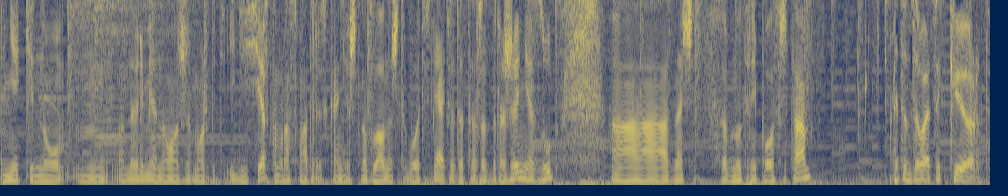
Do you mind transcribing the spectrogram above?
некий, ну, одновременно он же, может быть, и десертом рассматривается, конечно, но главное, чтобы вот снять вот это раздражение, зуд, а, значит, с внутренней полосы рта, Это называется кёрд.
